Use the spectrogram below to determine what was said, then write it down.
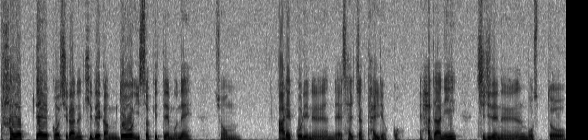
타협될 것이라는 기대감도 있었기 때문에 좀 아랫꼬리는 네, 살짝 달렸고 하단이 지지되는 모습도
